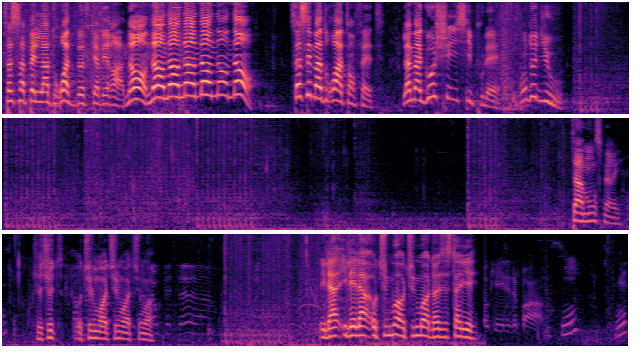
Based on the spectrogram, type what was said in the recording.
Ça, ça s'appelle la droite, Buff Cavera. Non, non, non, non, non, non, non. Ça, c'est ma droite en fait. Là, ma gauche, c'est ici, poulet. Mon de Dieu. T'es un monstre, Mary. Je le chute, au-dessus de moi, au-dessus de moi, au-dessus de moi. Il, a, il est là, au-dessus de moi, au-dessus de moi, dans les escaliers. Located a bomb. Ici. Mute.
